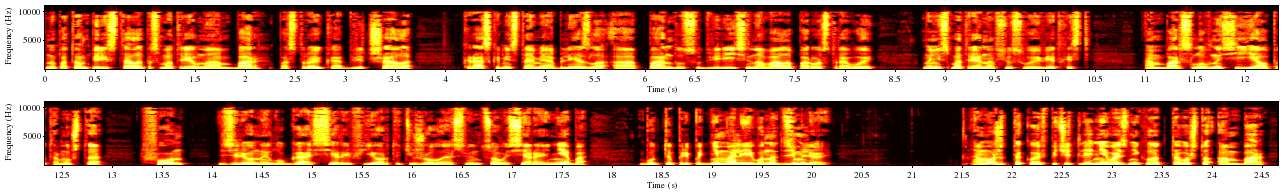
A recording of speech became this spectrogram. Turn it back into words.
но потом перестал и посмотрел на амбар, постройка обветшала, краска местами облезла, а пандус у дверей синовала порос травой, но, несмотря на всю свою ветхость, амбар словно сиял, потому что фон, зеленые луга, серый фьорд и тяжелое свинцово-серое небо будто приподнимали его над землей. А может, такое впечатление возникло от того, что амбар —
